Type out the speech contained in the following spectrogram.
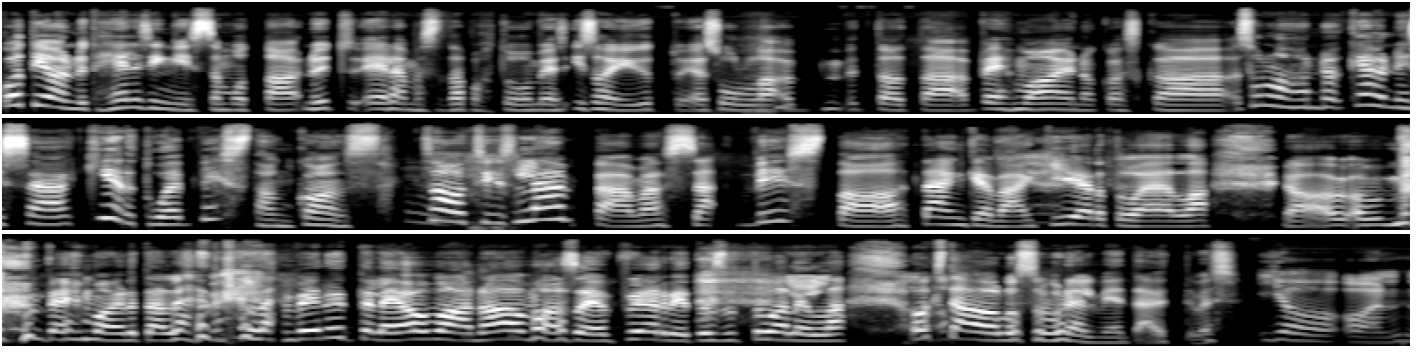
koti on nyt Helsingissä, mutta nyt elämässä tapahtuu myös isoja juttuja sulla, m, tota, Pehmo Aino, koska sulla on käynnissä kiertue Vestan kanssa. Sä oot siis lämpäämässä Vestaa tämän kevään kiertueella ja mm, Pehmo Aino tällä hetkellä venyttelee omaa naamaansa ja pyörii tuossa tuolilla. Onko tämä ollut sun unelmien täyttymys? Joo, on.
